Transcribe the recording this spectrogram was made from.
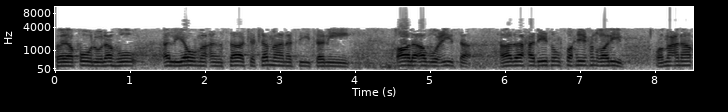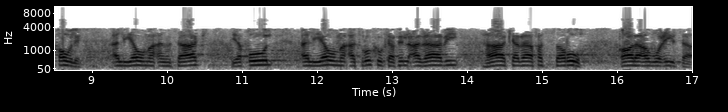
فيقول له اليوم أنساك كما نسيتني. قال أبو عيسى هذا حديث صحيح غريب ومعنى قوله اليوم أنساك يقول اليوم أتركك في العذاب هكذا فسروه. قال أبو عيسى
